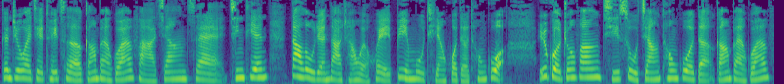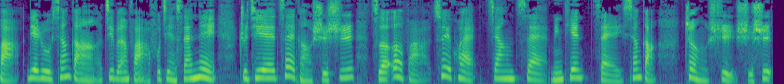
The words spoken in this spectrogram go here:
根据外界推测，港版国安法将在今天大陆人大常委会闭幕前获得通过。如果中方急速将通过的港版国安法列入香港基本法附件三内，直接在港实施，则恶法最快将在明天在香港正式实施。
